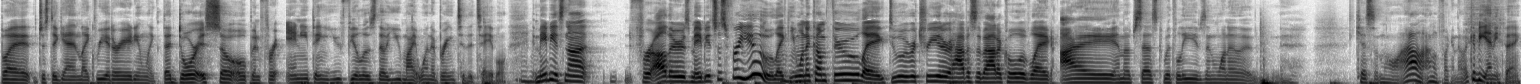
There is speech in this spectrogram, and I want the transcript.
But just again, like reiterating, like the door is so open for anything you feel as though you might want to bring to the table. And maybe it's not for others, maybe it's just for you. Like you mm-hmm. want to come through, like do a retreat or have a sabbatical of like, I am obsessed with leaves and want to eh, kiss them all. I don't, I don't fucking know. It could be anything.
